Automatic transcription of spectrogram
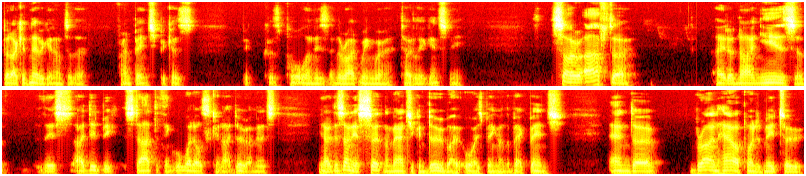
but I could never get onto the front bench because because Paul and his and the right wing were totally against me. So after eight or nine years of this, I did be, start to think, well, what else can I do? I mean, it's, you know, there's only a certain amount you can do by always being on the back bench. And uh, Brian Howe appointed me to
